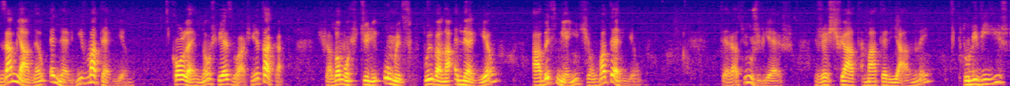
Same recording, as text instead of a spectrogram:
zamianę energii w materię. Kolejność jest właśnie taka. Świadomość, czyli umysł, wpływa na energię, aby zmienić ją w materię. Teraz już wiesz, że świat materialny, który widzisz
